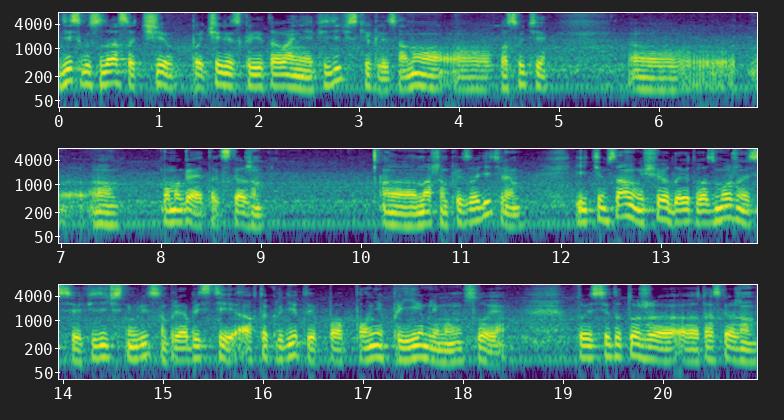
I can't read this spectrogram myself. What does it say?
здесь государство через кредитование физических лиц, оно, э, по сути, э, помогает, так скажем, нашим производителям и тем самым еще дает возможность физическим лицам приобрести автокредиты по вполне приемлемым условиям. То есть это тоже, э, так скажем,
